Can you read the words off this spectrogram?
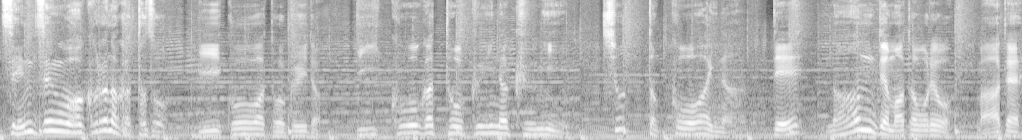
全然わからなかったぞ。尾行は得意だ。尾行が得意な国。ちょっと怖いな。でなんでまた俺を？待て。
